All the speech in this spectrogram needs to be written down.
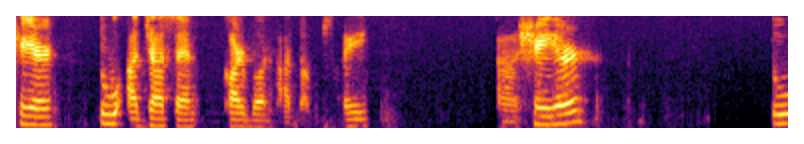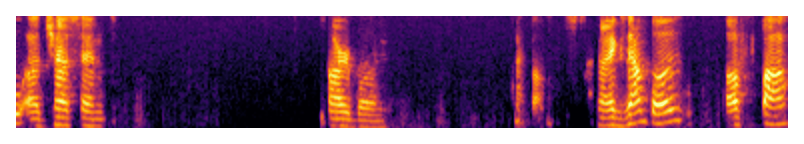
share two adjacent carbon atoms. Okay, uh, share two adjacent carbon. An example of PA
